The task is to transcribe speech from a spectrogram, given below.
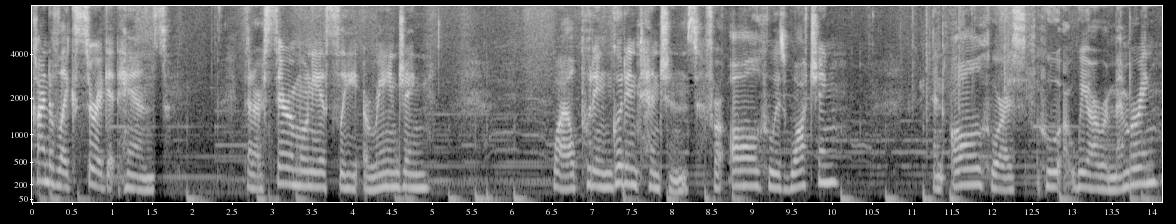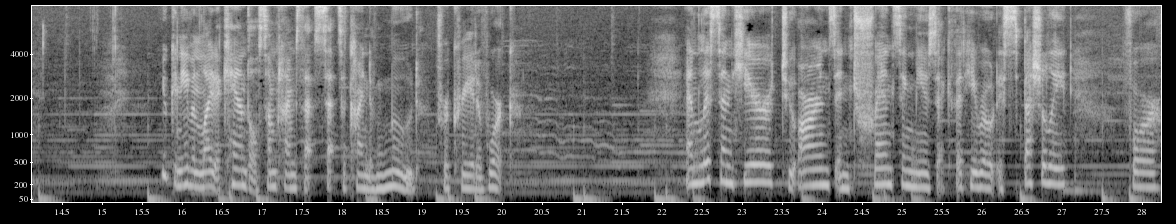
kind of like surrogate hands that are ceremoniously arranging while putting good intentions for all who is watching and all who are who we are remembering. You can even light a candle. Sometimes that sets a kind of mood for creative work. And listen here to Arne's entrancing music that he wrote especially for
